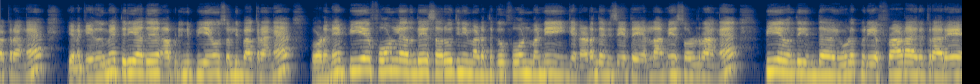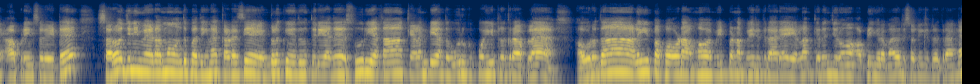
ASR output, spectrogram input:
பார்க்குறாங்க. எனக்கு எதுவுமே தெரியாது அப்படின்னு பிஏவும் சொல்லி பார்க்குறாங்க. உடனே பிஏ ஃபோன்ல இருந்தே சரோஜினி மேடத்துக்கு ஃபோன் பண்ணி இங்கே நடந்த விஷயத்தை எல்லாமே சொல்கிறாங்க பிஏ வந்து இந்த இவ்வளோ பெரிய ஃப்ராடாக இருக்கிறாரே அப்படின்னு சொல்லிட்டு, சரோஜினி மேடமும் வந்து பார்த்தீங்கன்னா, கடைசியாக எங்களுக்கும் எதுவும் தெரியாது. சூர்யா தான் கிளம்பி அந்த ஊருக்கு போயிட்டு இருக்கிறாப்ல. அவரு தான் அழகி பாப்பாவோட அம்மாவை மீட் பண்ண போயிருக்கிறாரே எல்லாம் தெரிஞ்சிடும் அப்படிங்கிற மாதிரி சொல்லிக்கிட்டு இருக்கிறாங்க.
